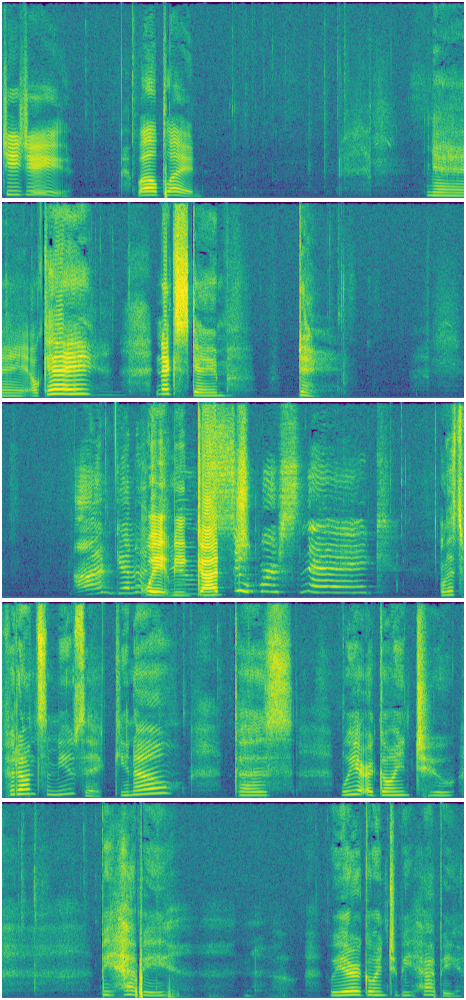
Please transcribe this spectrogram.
GG. Well played. Yay. Okay. Next game. Dang. I'm gonna. Wait, we got- Super Snake. let's put on some music, you know? Because we are going to be happy. We are going to be happy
